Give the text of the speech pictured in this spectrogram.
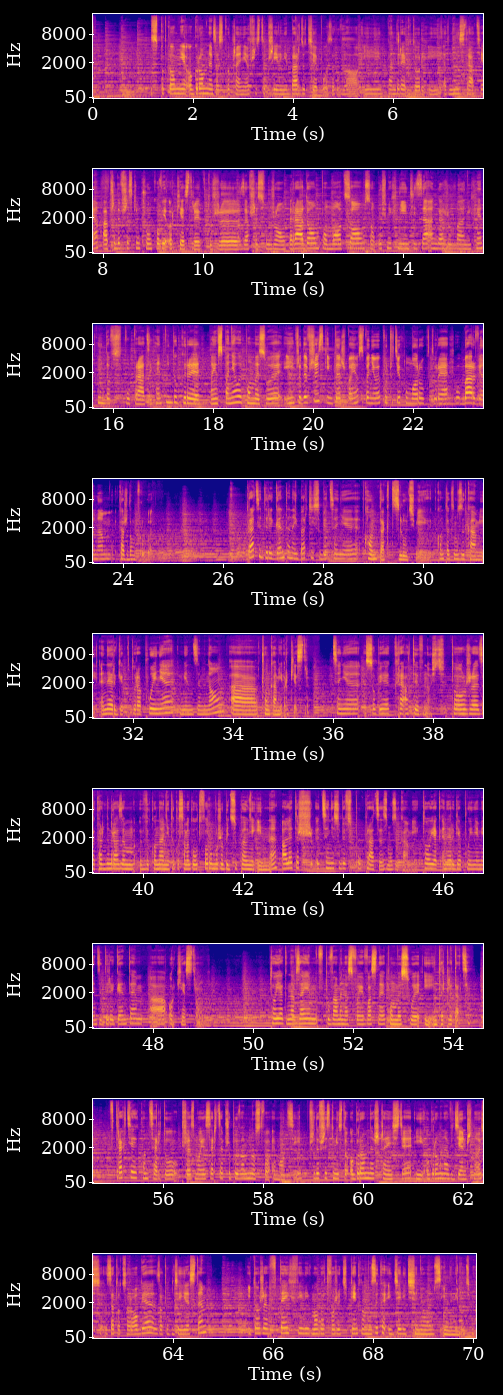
Spotkało mnie ogromne zaskoczenie. Wszyscy przyjęli mnie bardzo ciepło, zarówno i pan dyrektor, i administracja, a przede wszystkim członkowie orkiestry, którzy zawsze służą radą, pomocą, są uśmiechnięci, zaangażowani, chętni do współpracy, chętni do gry, mają wspaniałe pomysły i przede wszystkim też mają wspaniałe poczucie humoru, które ubarwia nam każdą próbę. Pracy dyrygenta najbardziej sobie cenię kontakt z ludźmi, kontakt z muzykami, energię, która płynie między mną a członkami orkiestry. Cenię sobie kreatywność, to, że za każdym razem wykonanie tego samego utworu może być zupełnie inne, ale też cenię sobie współpracę z muzykami, to jak energia płynie między dyrygentem a orkiestrą. To jak nawzajem wpływamy na swoje własne pomysły i interpretacje. Trakcie koncertu przez moje serce przepływa mnóstwo emocji. Przede wszystkim jest to ogromne szczęście i ogromna wdzięczność za to, co robię, za to, gdzie jestem i to, że w tej chwili mogę tworzyć piękną muzykę i dzielić się nią z innymi ludźmi.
